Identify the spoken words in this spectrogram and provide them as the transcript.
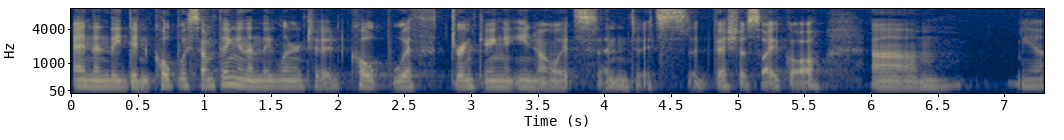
and then they didn't cope with something, and then they learned to cope with drinking. You know, it's and it's a vicious cycle. Um, yeah,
